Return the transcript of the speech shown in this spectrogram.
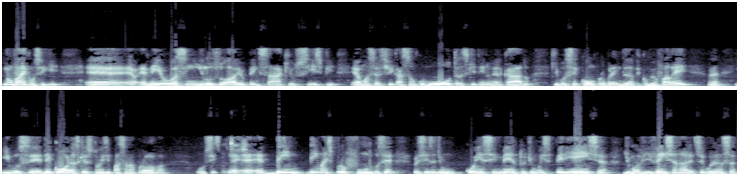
Não vai conseguir. É, é, é, meio assim ilusório pensar que o CISP é uma certificação como outras que tem no mercado, que você compra o brain dump, como eu falei, né, e você decora as questões e passa na prova. O CISP é, é, é, bem, bem mais profundo. Você precisa de um conhecimento, de uma experiência, de uma vivência na área de segurança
